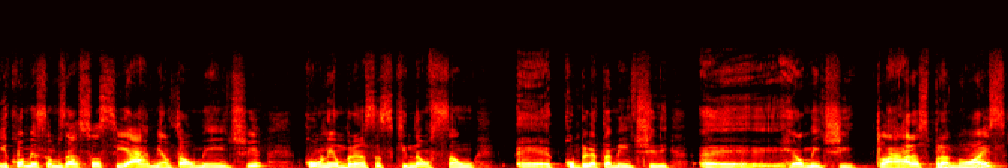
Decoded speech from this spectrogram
e começamos a associar mentalmente com lembranças que não são é, completamente, é, realmente claras para uhum. nós,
